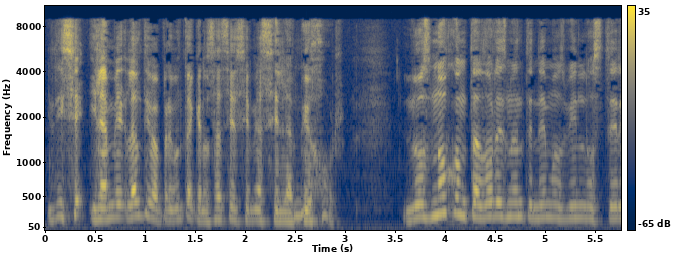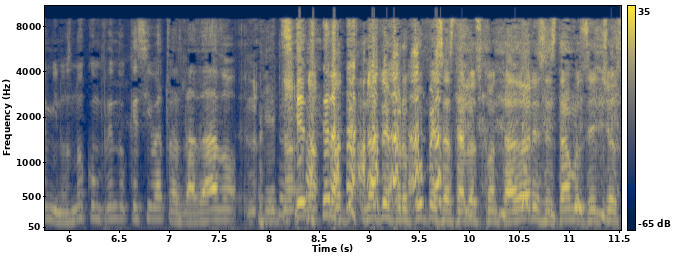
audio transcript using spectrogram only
Y dice, y la, la última pregunta que nos hace se me hace la mejor. Los no contadores no entendemos bien los términos, no comprendo qué se iba trasladado, no, no, te, preocupes, hasta los contadores estamos hechos,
